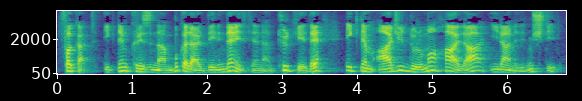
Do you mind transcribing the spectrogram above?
Fakat iklim krizinden bu kadar derinden etkilenen Türkiye'de iklim acil durumu hala ilan edilmiş değil.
